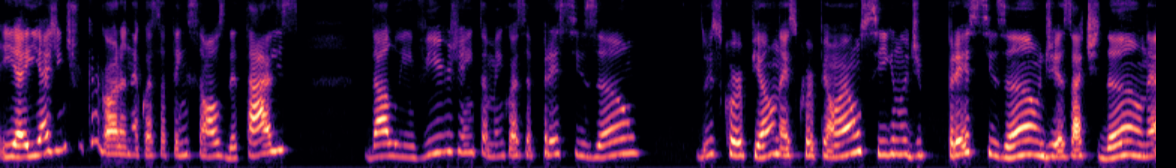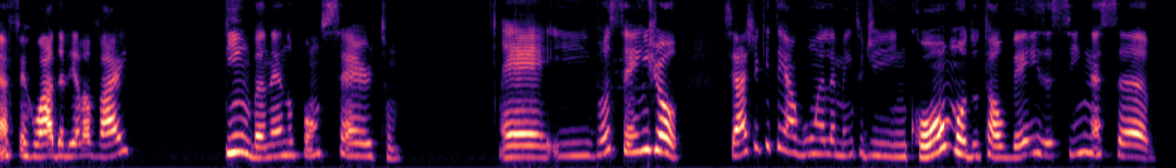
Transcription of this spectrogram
E aí a gente fica agora, né, com essa atenção aos detalhes, da lua em virgem, também com essa precisão do escorpião, né? Escorpião é um signo de precisão, de exatidão, né? A ferroada ali, ela vai pimba, né? No ponto certo. É, e você, hein, Jô? Você acha que tem algum elemento de incômodo, talvez, assim, nessa...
